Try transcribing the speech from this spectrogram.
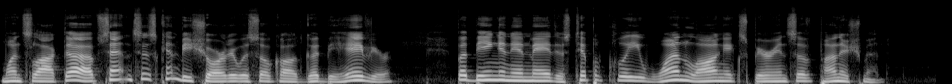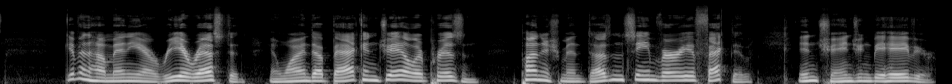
Once locked up, sentences can be shorter with so called good behavior, but being an inmate is typically one long experience of punishment. Given how many are rearrested and wind up back in jail or prison, punishment doesn't seem very effective in changing behavior.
